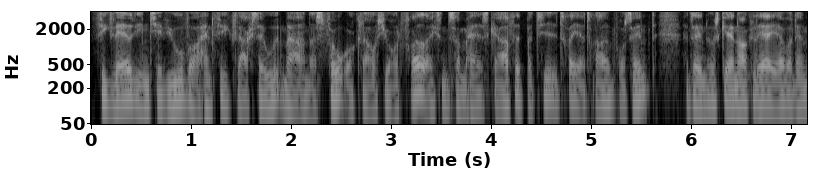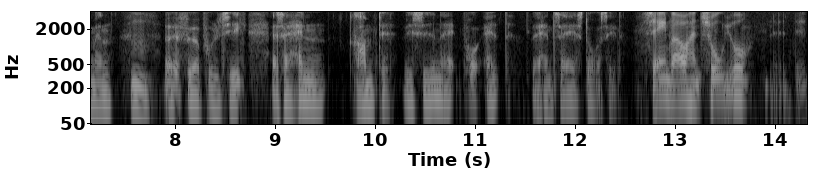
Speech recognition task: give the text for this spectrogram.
fik lavet et interview, hvor han fik lagt sig ud med Anders Fogh og Claus Hjort Frederiksen, som havde skaffet partiet 33 procent. Han sagde, nu skal jeg nok lære jer, hvordan man mm. øh, fører politik. Altså, han ramte ved siden af på alt, hvad han sagde stort set. Sagen var jo, at han tog jo øh,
